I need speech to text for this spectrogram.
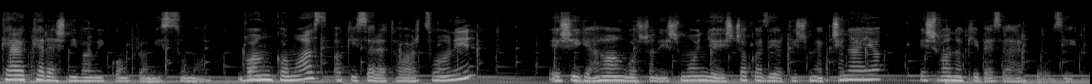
kell keresni valami kompromisszumot. Van kamasz, aki szeret harcolni, és igen, hangosan is mondja, és csak azért is megcsinálja, és van, aki bezárkózik.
